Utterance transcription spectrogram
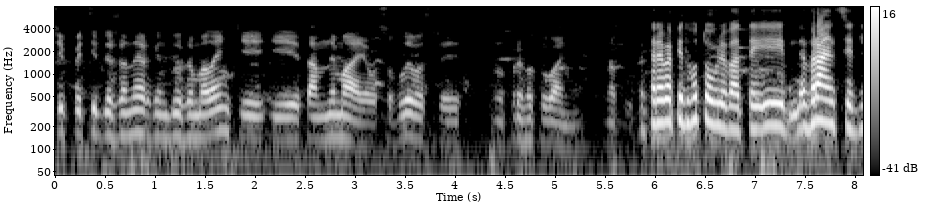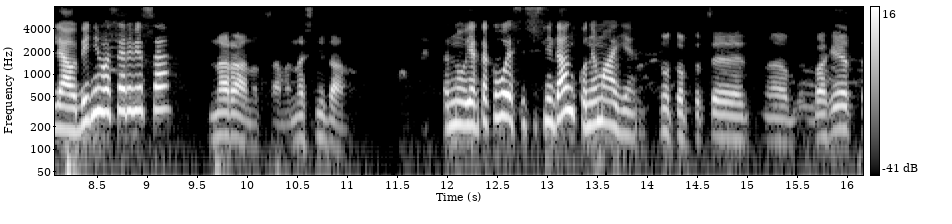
Чи петі дежанер він дуже маленький і там немає особливостей ну, приготування на кухні. Треба підготовлювати і вранці для обіднього сервісу. На ранок саме, на сніданок. Ну, як такого сніданку немає. Ну, тобто це е, багет,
